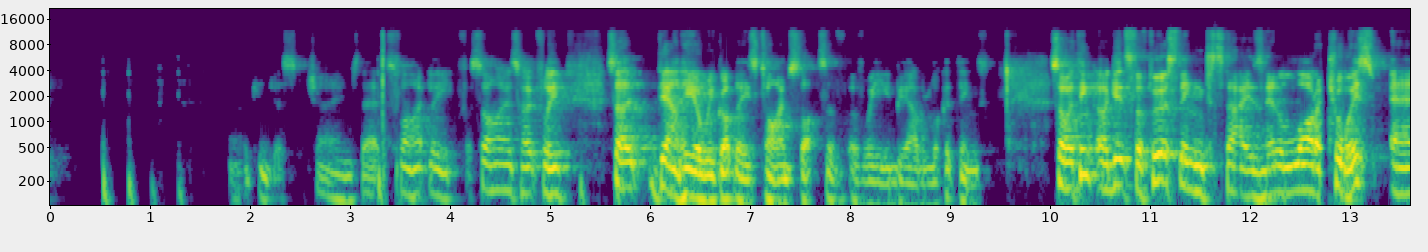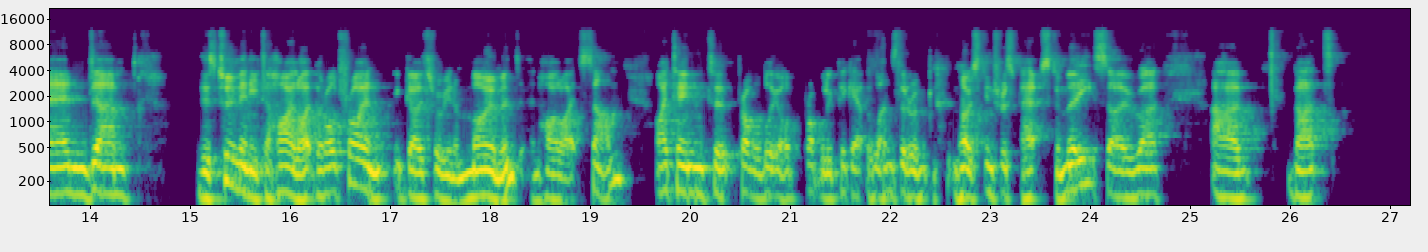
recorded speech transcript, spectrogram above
can just change that slightly for size, hopefully. So down here, we've got these time slots of, of where you can be able to look at things. So I think, I guess the first thing to say is that a lot of choice and um, there's too many to highlight, but I'll try and go through in a moment and highlight some. I tend to probably, I'll probably pick out the ones that are most interest perhaps to me. So, uh, uh, but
